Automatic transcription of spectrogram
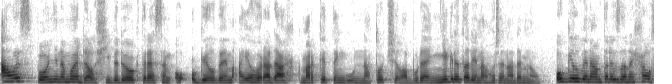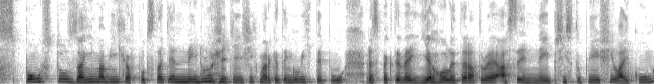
alespoň na moje další video, které jsem o Ogilvym a jeho radách k marketingu natočila. Bude někde tady nahoře nade mnou. Ogilvy nám tady zanechal spoustu zajímavých a v podstatě nejdůležitějších marketingových typů, respektive jeho literatura je asi nejpřístupnější lajkům.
